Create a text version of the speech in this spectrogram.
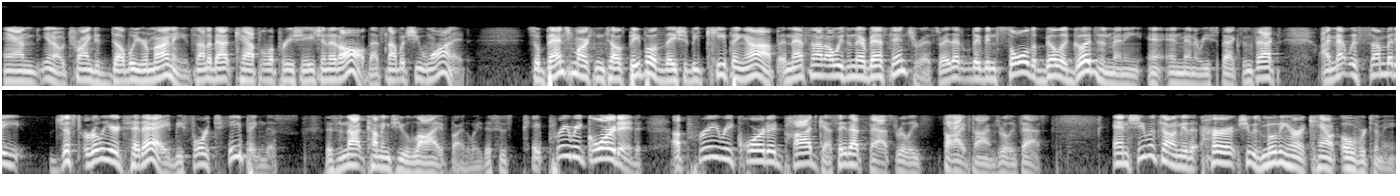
and you know trying to double your money. It's not about capital appreciation at all. That's not what you wanted. So benchmarking tells people they should be keeping up, and that's not always in their best interest, right? That they've been sold a bill of goods in many in many respects. In fact, I met with somebody just earlier today before taping this. This is not coming to you live, by the way. This is pre-recorded, a pre-recorded podcast. Say that fast, really five times, really fast. And she was telling me that her she was moving her account over to me,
